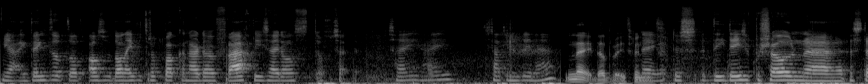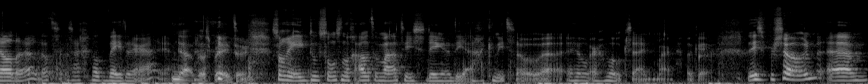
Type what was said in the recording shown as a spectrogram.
Ja, ik denk dat, dat als we dan even terugpakken naar de vraag die zij dan... Of zei hij? Staat er niet in, hè? Nee, dat weten we nee, niet. Dus die deze persoon uh, stelde, dat is eigenlijk ook beter, hè? Ja, ja dat is beter. Sorry, ik doe soms nog automatisch dingen die eigenlijk niet zo uh, heel erg woke zijn. Maar oké. Deze persoon, um,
